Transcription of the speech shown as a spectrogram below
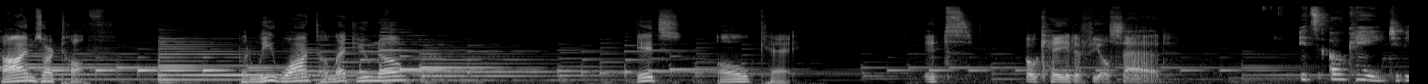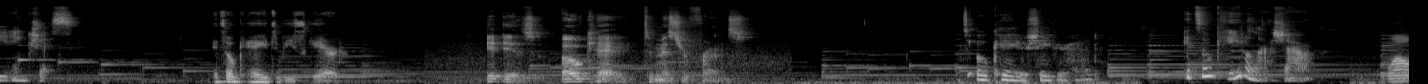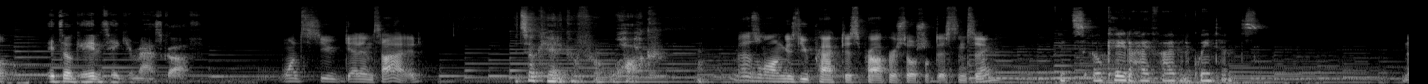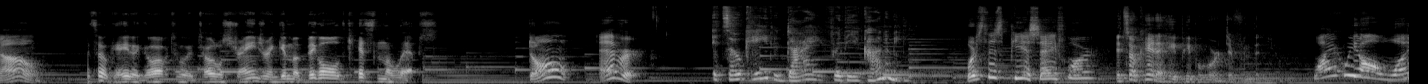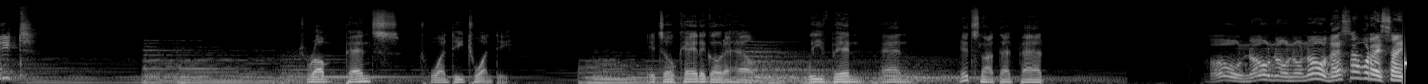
Times are tough. But we want to let you know it's okay. It's okay to feel sad. It's okay to be anxious. It's okay to be scared. It is okay to miss your friends. It's okay to shave your head. It's okay to lash out. Well, It's okay to take your mask off. once you get inside, It's okay to go for a walk. as long as you practice proper social distancing. It's okay to high five an acquaintance. No, It's okay to go up to a total stranger and give him a big old kiss in the lips. don't ever. It's okay to die for the economy. What is this PSA for? It's okay to hate people who are different than you. Why are we all white? Trump Pence 2020. It's okay to go to hell. We've been, and it's not that bad. Oh, no, no, no, no. That's not what I signed.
